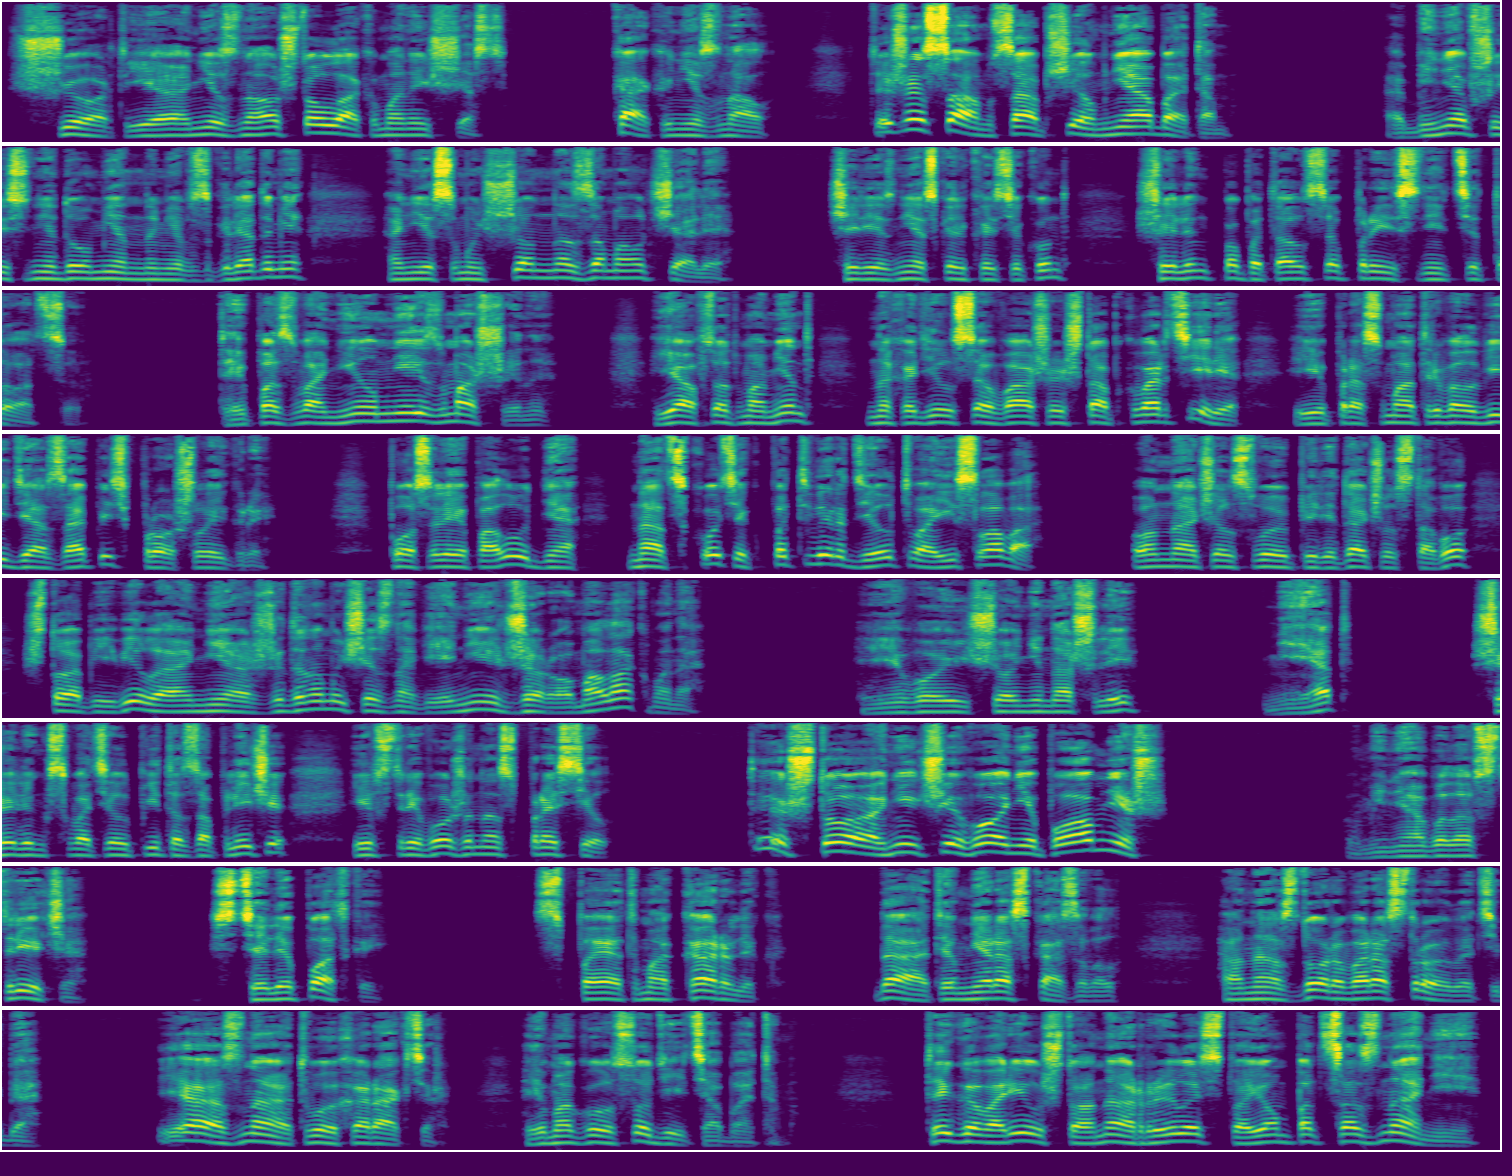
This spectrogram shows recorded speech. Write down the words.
«Черт, я не знал, что Лакман исчез». «Как не знал? Ты же сам сообщил мне об этом». Обменявшись недоуменными взглядами, они смущенно замолчали. Через несколько секунд Шиллинг попытался прояснить ситуацию. «Ты позвонил мне из машины. Я в тот момент находился в вашей штаб-квартире и просматривал видеозапись прошлой игры. После полудня Нацкотик подтвердил твои слова. Он начал свою передачу с того, что объявил о неожиданном исчезновении Джерома Лакмана. Его еще не нашли? Нет. Шиллинг схватил Пита за плечи и встревоженно спросил. «Ты что, ничего не помнишь?» «У меня была встреча. С телепаткой. С Пэт Маккарлик. Да, ты мне рассказывал. Она здорово расстроила тебя. Я знаю твой характер и могу судить об этом. Ты говорил, что она рылась в твоем подсознании.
